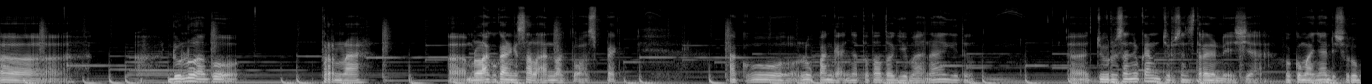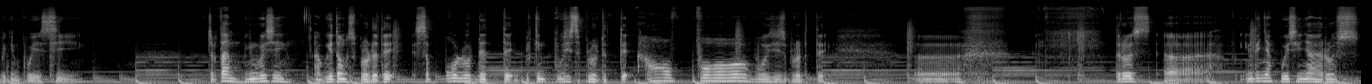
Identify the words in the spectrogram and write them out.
Eh, dulu aku pernah eh, melakukan kesalahan waktu ospek. Aku lupa nggak nyatet atau gimana gitu. Eh, jurusannya kan jurusan sastra Indonesia. Hukumannya disuruh bikin puisi cepetan bikin puisi. Aku hitung 10 detik. 10 detik bikin puisi 10 detik. Apa puisi 10 detik? Eh, terus eh, intinya puisinya harus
